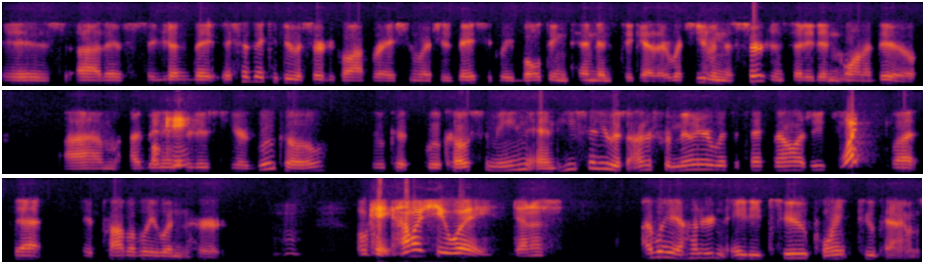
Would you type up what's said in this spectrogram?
is uh, they've suggested they, they said they could do a surgical operation, which is basically bolting tendons together, which even the surgeon said he didn't want to do. Um, I've been Okay. introduced to your gluco, gluco, glucosamine, and he said he was unfamiliar with the technology, What? but that it probably wouldn't hurt. Okay, how much do you weigh, Dennis? I weigh 182.2 pounds.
